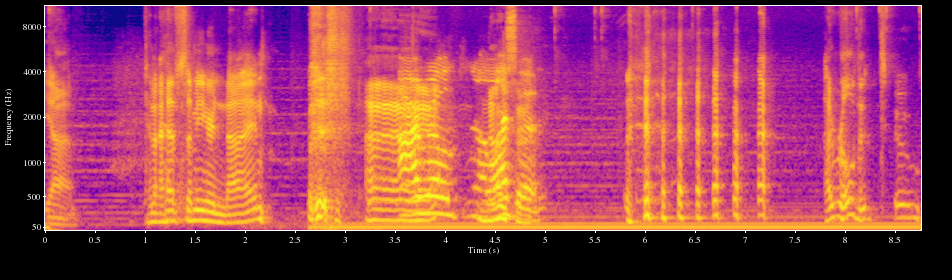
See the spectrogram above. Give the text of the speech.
Yeah. Can I have some of your nine? Uh, I rolled an no, sir. 11. I rolled a two.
